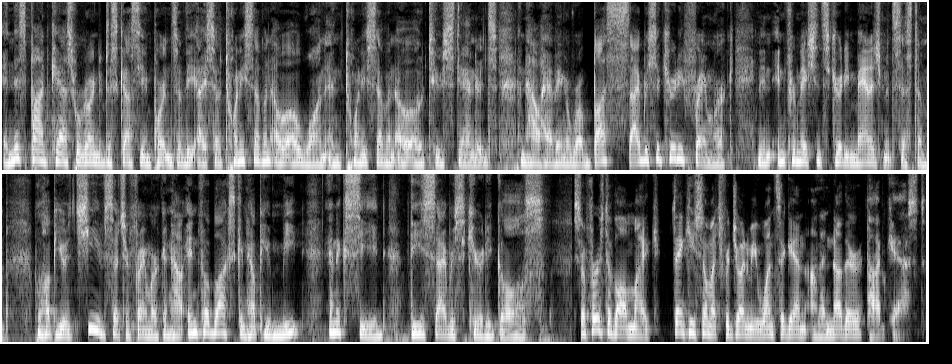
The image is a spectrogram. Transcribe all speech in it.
In this podcast, we're going to discuss the importance of the ISO 27001 and 27002 standards and how having a robust cybersecurity framework and an information security management system will help you achieve such a framework and how Infoblox can help you meet and exceed these cybersecurity goals. So, first of all, Mike, thank you so much for joining me once again on another podcast.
